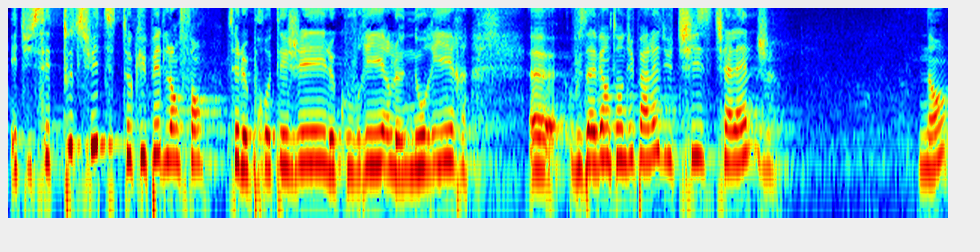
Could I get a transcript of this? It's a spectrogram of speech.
et tu sais tout de suite t'occuper de l'enfant. Tu sais, le protéger, le couvrir, le nourrir. Euh, vous avez entendu parler du Cheese Challenge? Non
